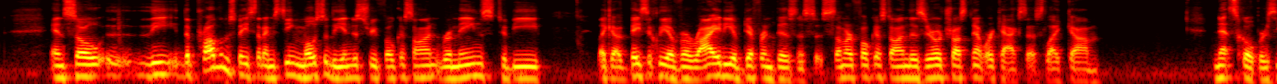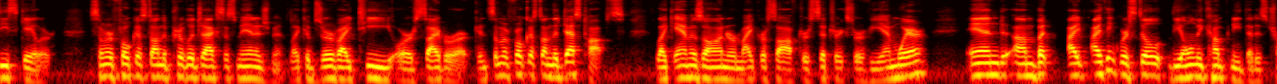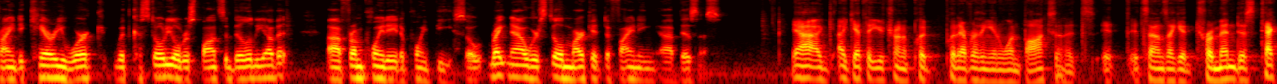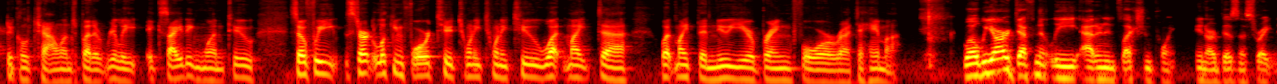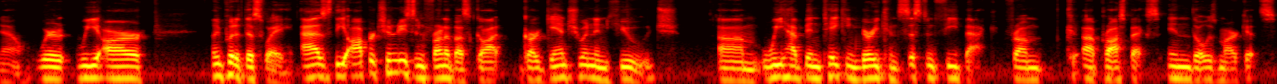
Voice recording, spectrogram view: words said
And so uh, the the problem space that I'm seeing most of the industry focus on remains to be like a basically a variety of different businesses. Some are focused on the zero trust network access, like um, Netskope or Zscaler. Some are focused on the privilege access management, like Observe IT or CyberArk. And some are focused on the desktops, like Amazon or Microsoft or Citrix or VMware. And um, but I, I think we're still the only company that is trying to carry work with custodial responsibility of it uh, from point A to point B. So right now we're still market defining uh, business. Yeah, I, I, get that you're trying to put put everything in one box, and it's it it sounds like a tremendous technical challenge, but a really exciting one too. So if we start looking forward to 2022, what might uh, what might the new year bring for uh, Tehama? Well, we are definitely at an inflection point in our business right now, where we are let me put it this way as the opportunities in front of us got gargantuan and huge um, we have been taking very consistent feedback from uh, prospects in those markets.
